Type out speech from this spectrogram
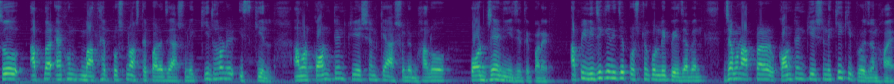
সো আপনার এখন মাথায় প্রশ্ন আসতে পারে যে আসলে কি ধরনের স্কিল আমার কন্টেন্ট ক্রিয়েশনকে আসলে ভালো পর্যায়ে নিয়ে যেতে পারে? আপনি নিজেকে নিজে প্রশ্ন করলেই পেয়ে যাবেন। যেমন আপনার কন্টেন্ট ক্রিয়েশনে কী কী প্রয়োজন হয়?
